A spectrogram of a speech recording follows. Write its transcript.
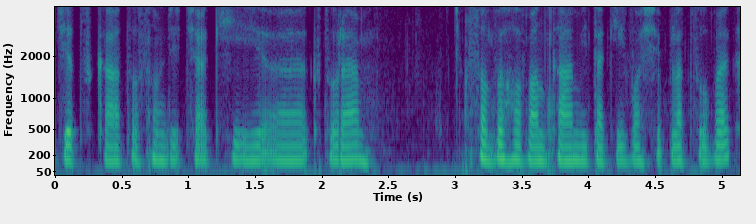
Dziecka. To są dzieciaki, e, które są wychowankami takich właśnie placówek,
